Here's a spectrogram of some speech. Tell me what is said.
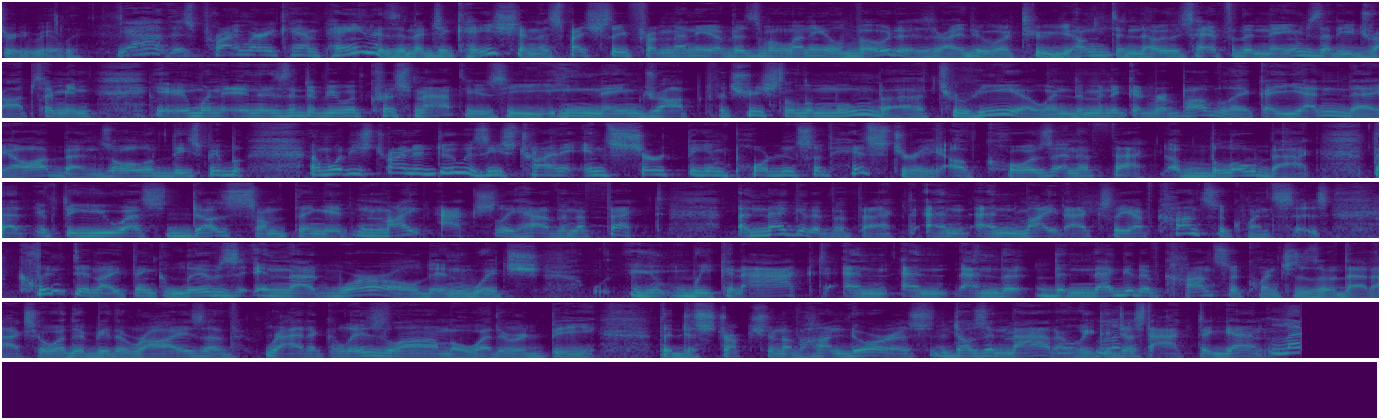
really. Yeah, this primary campaign is an education, especially from many of his millennial voters, right, who are too young to know this half of the names that he drops. I mean, when in his interview with Chris Matthews, he, he name dropped Patrice Lumumba, Trujillo in Dominican Republic, Allende, Arbenz, all of these people. And what he's trying to do is he's trying to insert the importance of history, of cause and effect, of blowback, that if the U.S. does something, it might actually have an effect, a negative effect, and, and might actually have consequences. Clinton, I think, lives in that world in in which we can act and, and, and the, the negative consequences of that action, whether it be the rise of radical Islam or whether it be the destruction of Honduras, doesn't matter. We could just act again.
